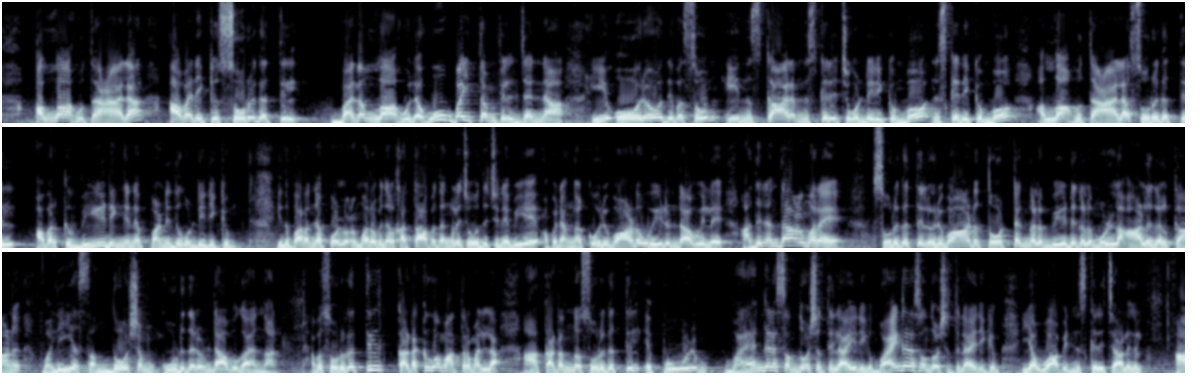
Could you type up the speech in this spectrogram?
അള്ളാഹു തആല അവനിക്ക് സ്വർഗത്തിൽ ബനല്ലാഹു ലഹു ബൈത്തം ഫിൽ ജന്ന. ഈ ഓരോ ദിവസവും ഈ നിസ്കാരം നിസ്കരിച്ചു കൊണ്ടിരിക്കുമ്പോൾ നിസ്കരിക്കുമ്പോൾ അള്ളാഹു താല സ്വർഗത്തിൽ അവർക്ക് വീടിങ്ങനെ പണിതുകൊണ്ടിരിക്കും. ഇത് പറഞ്ഞപ്പോൾ ഉമർ ബിൻ ഖത്താബ് തങ്ങൾ ചോദിച്ചു നബിയെ അപ്പോൾ ഞങ്ങൾക്ക് ഒരുപാട് വീടുണ്ടാവില്ലേ? അതിനെന്താ ഉമറേ? സ്വർഗത്തിൽ ഒരുപാട് തോട്ടങ്ങളും വീടുകളും ഉള്ള ആളുകൾക്കാണ് വലിയ സന്തോഷം കൂടുതൽ ഉണ്ടാവുക എന്നാണ്. അപ്പോൾ സ്വർഗത്തിൽ കടക്കുക മാത്രമല്ല ആ കടന്ന സ്വർഗത്തിൽ എപ്പോഴും ഭയങ്കര സന്തോഷത്തിലായിരിക്കും. ഭയങ്കര സന്തോഷത്തിലായിരിക്കും ഈ അവ്വാബിൻ നിസ്കരിച്ച ആളുകൾ.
